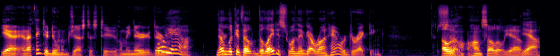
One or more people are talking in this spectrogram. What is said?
Yeah, and I think they're doing them justice too. I mean, they're they're. oh yeah. No, look at the the latest one. They've got Ron Howard directing. Oh, So, Han Solo. Yeah. yeah.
